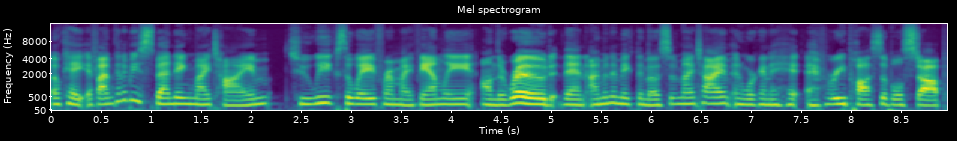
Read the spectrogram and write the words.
okay, if I'm going to be spending my time two weeks away from my family on the road, then I'm going to make the most of my time and we're going to hit every possible stop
